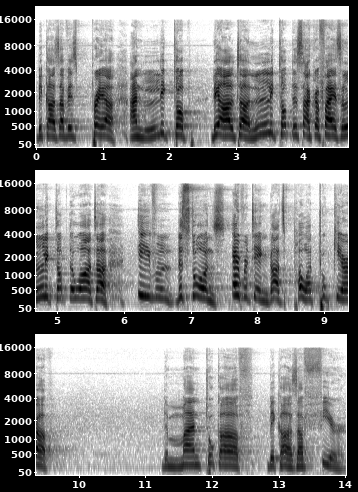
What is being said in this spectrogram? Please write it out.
because of his prayer and licked up the altar, licked up the sacrifice, licked up the water, even the stones, everything God's power took care of. The man took off because of fear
